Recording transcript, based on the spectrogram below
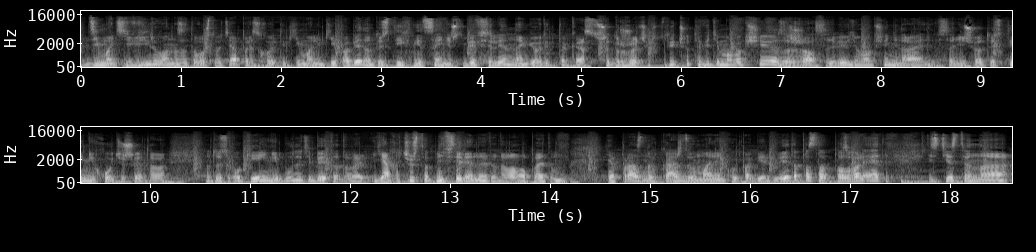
демотивирован из-за того, что у тебя происходят такие маленькие победы, ну, то есть ты их не ценишь. Тебе вселенная говорит такая, слушай, дружочек, ты что-то, видимо, вообще зажался, тебе, видимо, вообще не нравится ничего, то есть ты не хочешь этого. Ну, то есть, окей, не буду тебе это давать. Я хочу, чтобы мне вселенная это давала, поэтому я праздную каждую маленькую победу. И это позволяет, естественно,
